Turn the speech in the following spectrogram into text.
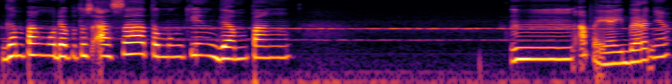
gampang mudah putus asa atau mungkin gampang hmm, apa ya ibaratnya?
